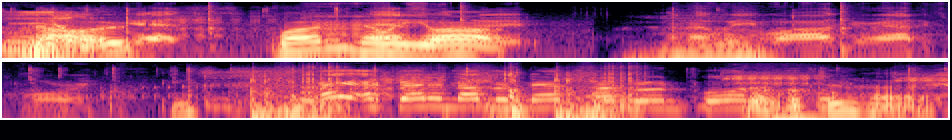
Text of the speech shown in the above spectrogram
No. Yes. Why do you know where you I are? do. I know where you are. You're out exploring. Hey, I found another net, a ruined portal. Do Yeah, her. that's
